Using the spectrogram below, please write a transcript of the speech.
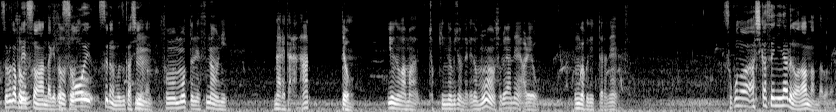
それがベストなんだけどそそううそう。そうするの難しいよね、うん。そうもっとね素直になれたらなってうん。いうのがまあ直近のビジョンだけどもうそれはねあれよ。音楽で言ったらねそこの足かせになるのは何なんだろうね。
